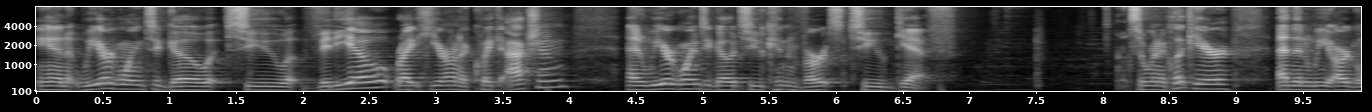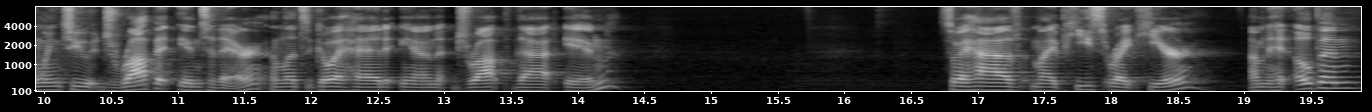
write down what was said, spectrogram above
and we are going to go to video right here on a quick action, and we are going to go to convert to GIF. So we're going to click here, and then we are going to drop it into there, and let's go ahead and drop that in. So I have my piece right here. I'm to hit open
